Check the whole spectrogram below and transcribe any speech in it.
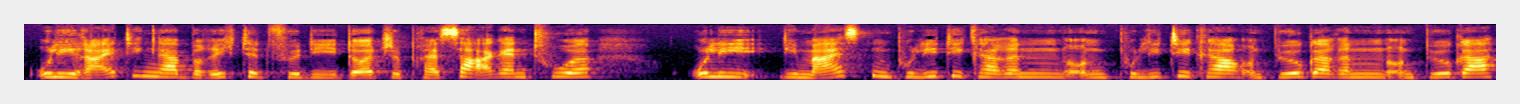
Uli Reitinger berichtet für die Deutsche Presseagentur Uli, die meisten Politikerinnen und Politiker und Bürgerinnen und Bürger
